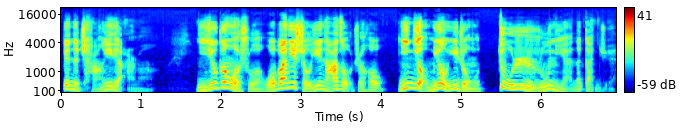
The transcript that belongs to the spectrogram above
变得长一点吗？你就跟我说，我把你手机拿走之后，你有没有一种度日如年的感觉？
